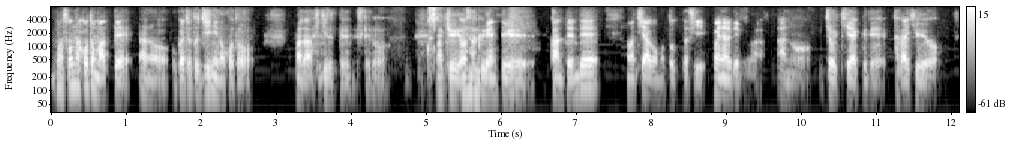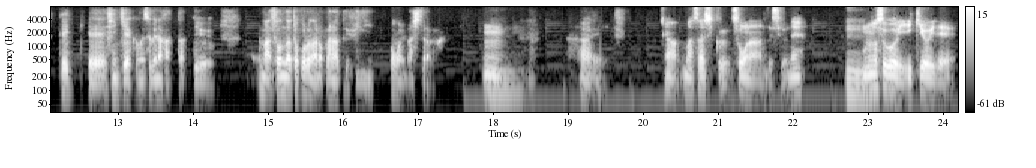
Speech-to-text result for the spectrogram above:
まあ、そんなこともあって、あの、僕はちょっとジニーのことをまだ引きずってるんですけど、まあ、給与削減っていう観点で、まあ、チアゴも取ったし、ファイナルデブは、あの、長期契約で高い給与で、えー新契約を結べなかったっていう、まあ、そんなところなのかなというふうに思いました。うん。。はい。いや、まさしくそうなんですよね。うん。ものすごい勢いで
